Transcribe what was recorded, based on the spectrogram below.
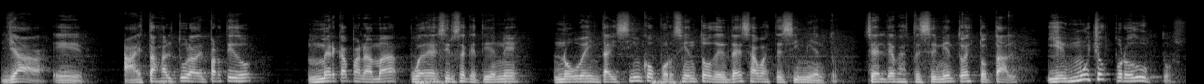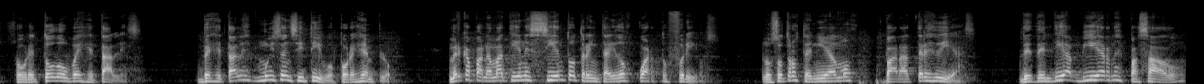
ya eh, a estas alturas del partido, Merca Panamá puede decirse que tiene 95% de desabastecimiento. O sea, el desabastecimiento es total y en muchos productos, sobre todo vegetales, vegetales muy sensitivos, por ejemplo, Merca Panamá tiene 132 cuartos fríos. Nosotros teníamos para tres días. Desde el día viernes pasado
